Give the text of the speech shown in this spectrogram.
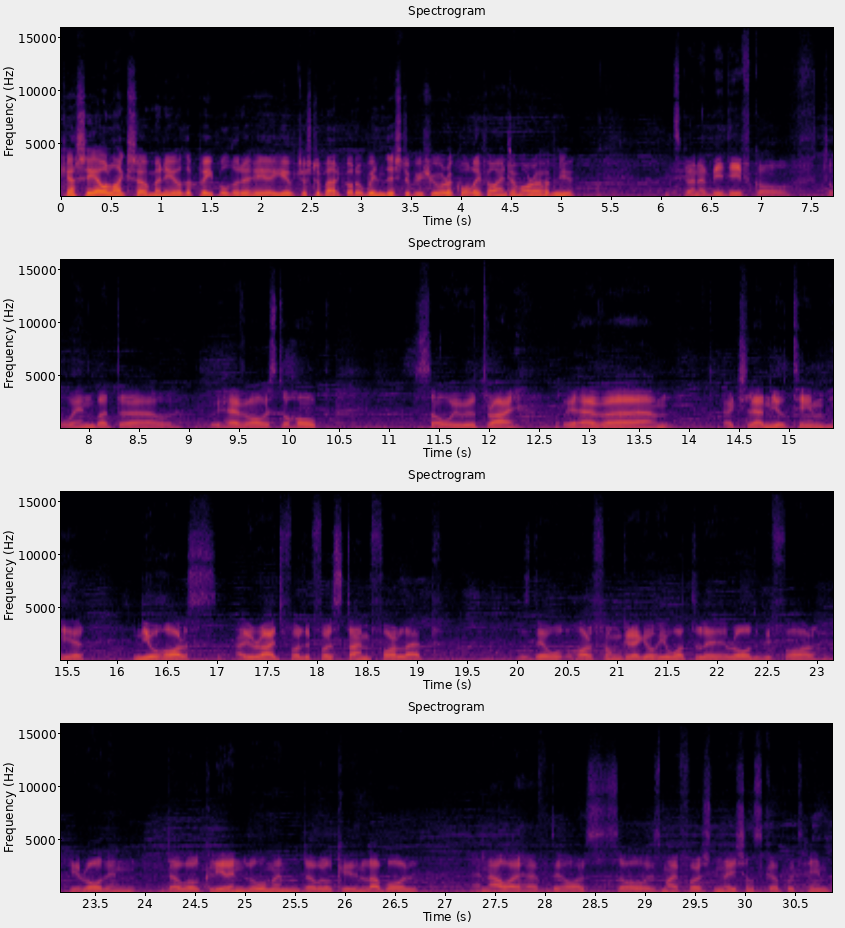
Cassio, like so many other people that are here, you've just about got to win this to be sure of qualifying tomorrow, haven't you? It's gonna be difficult to win, but uh, we have always to hope. So we will try. We have um, actually a new team here, new horse. I ride for the first time Forlap. It's the horse from Gregory Wathelet, rode before. He rode in double clear in Lummen, double clear in La Baule, and now I have the horse. So it's my first Nations Cup with him.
